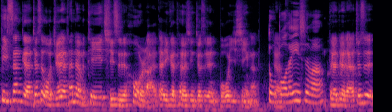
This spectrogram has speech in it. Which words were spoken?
第三个就是，我觉得 NFT 其实后来的一个特性就是博弈性了。赌博的意思吗？对对对，就是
